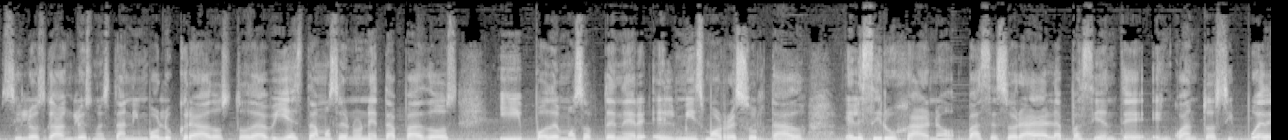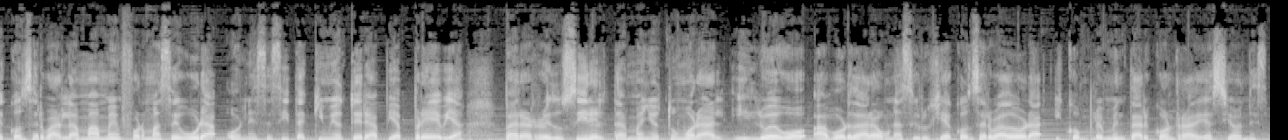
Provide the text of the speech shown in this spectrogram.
si los ganglios no están involucrados, todavía estamos en una etapa 2 y podemos obtener el mismo resultado. El cirujano va a asesorar a la paciente en cuanto a si puede conservar la mama en forma segura o necesita quimioterapia previa para reducir el tamaño tumoral y luego abordar a una cirugía conservadora y complementar con radiaciones.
